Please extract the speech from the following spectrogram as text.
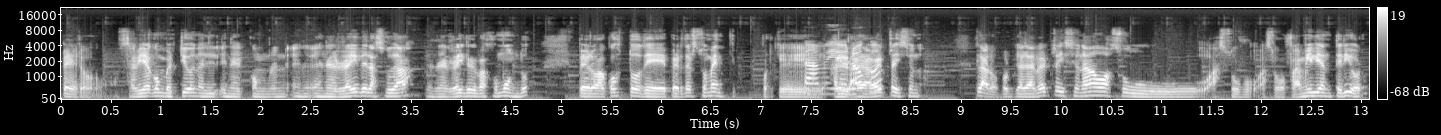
pero se había convertido en el, en, el, en- el rey de la ciudad, en el rey del bajo mundo, pero a costo de perder su mente, porque al, al haber traicionado, claro, porque al haber traicionado a su, a su, a su familia anterior,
